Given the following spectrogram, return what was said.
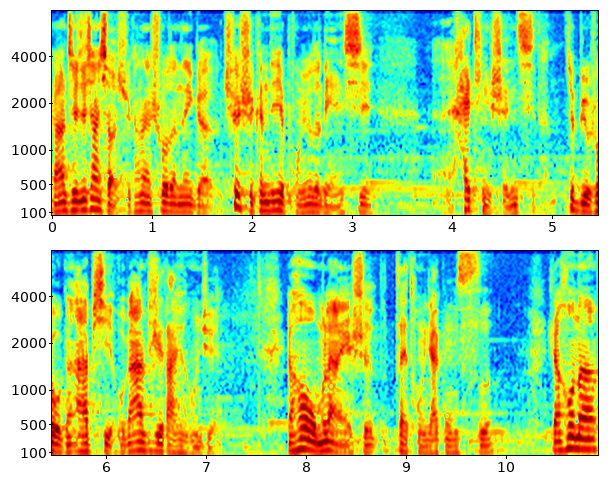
然后其实就像小徐刚才说的那个，确实跟那些朋友的联系还挺神奇的。就比如说我跟阿 P，我跟阿 P 是大学同学，然后我们俩也是在同一家公司。然后呢，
